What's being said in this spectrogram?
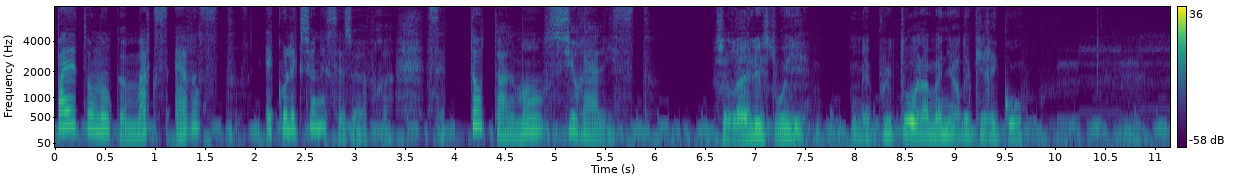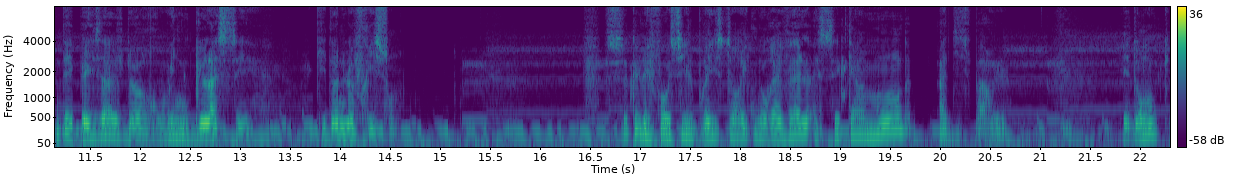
Pas étonnant que Max Ernst ait collectionné ces œuvres. C'est totalement surréaliste. Surréaliste, oui, mais plutôt à la manière de Kiriko. Des paysages de ruines glacées qui donnent le frisson. Ce que les fossiles préhistoriques nous révèlent, c'est qu'un monde a disparu. Et donc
